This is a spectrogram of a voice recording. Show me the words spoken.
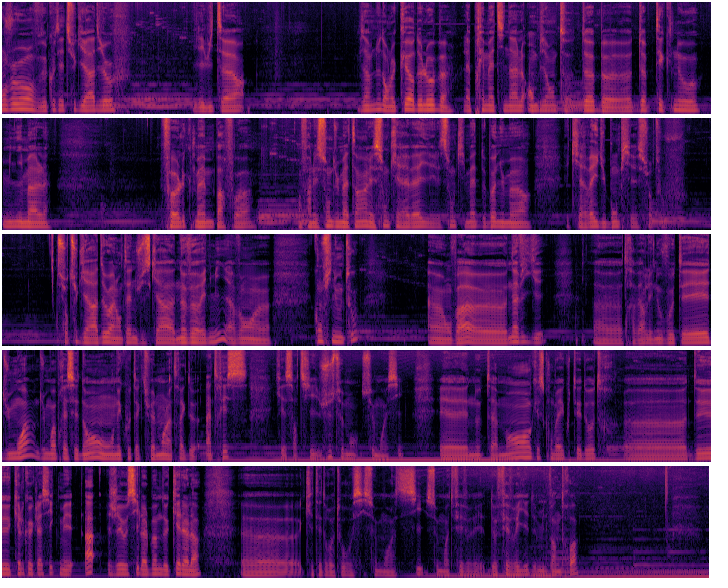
Bonjour, vous écoutez Tsugi Radio. Il est 8h. Bienvenue dans le cœur de l'aube, la pré-matinale ambiante, dub, euh, dub techno, minimal, folk même parfois. Enfin les sons du matin, les sons qui réveillent les sons qui mettent de bonne humeur et qui réveillent du bon pied surtout. Sur Tsugi Radio à l'antenne jusqu'à 9h30 avant euh, Confine-nous tout. Euh, on va euh, naviguer euh, à travers les nouveautés du mois, du mois précédent. On écoute actuellement la track de Atrice qui est sortie justement ce mois-ci. Et notamment, qu'est-ce qu'on va écouter d'autre Euh, Des quelques classiques, mais ah, j'ai aussi l'album de Kelala euh, qui était de retour aussi ce mois-ci, ce mois de février, de février 2023.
